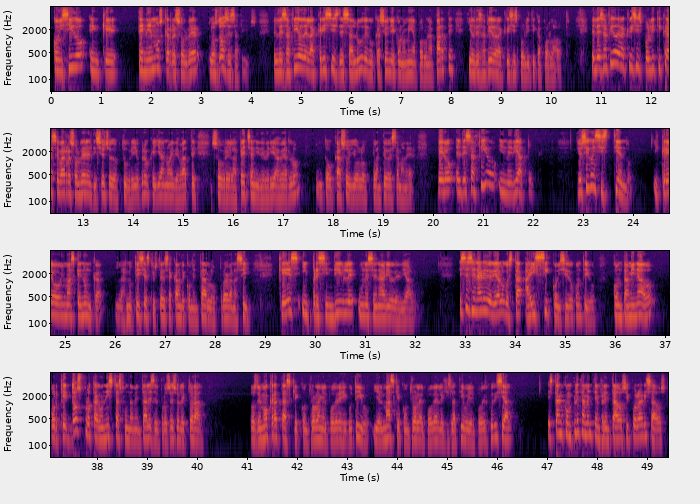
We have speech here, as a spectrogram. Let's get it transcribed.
coincido en que tenemos que resolver los dos desafíos. El desafío de la crisis de salud, educación y economía por una parte y el desafío de la crisis política por la otra. El desafío de la crisis política se va a resolver el 18 de octubre. Yo creo que ya no hay debate sobre la fecha ni debería haberlo. En todo caso, yo lo planteo de esta manera. Pero el desafío inmediato, yo sigo insistiendo, y creo hoy más que nunca, las noticias que ustedes acaban de comentar lo prueban así, que es imprescindible un escenario de diálogo. Ese escenario de diálogo está, ahí sí coincido contigo, contaminado porque dos protagonistas fundamentales del proceso electoral, los demócratas que controlan el poder ejecutivo y el MAS que controla el poder legislativo y el poder judicial, están completamente enfrentados y polarizados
